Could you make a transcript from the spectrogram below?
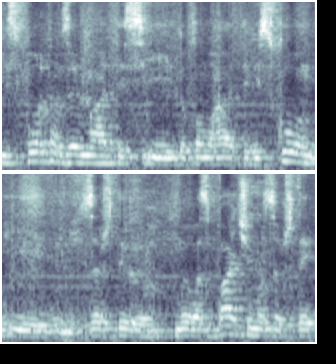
І спортом займатися, і допомагати військовим, і завжди ми вас бачимо, завжди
